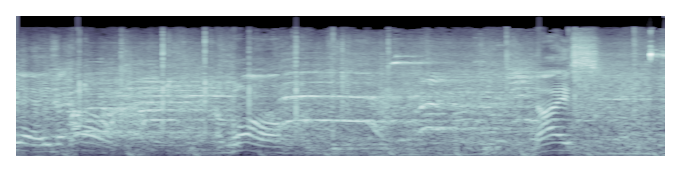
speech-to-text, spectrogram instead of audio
Yeah, he's like, oh, a ball. Nice.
